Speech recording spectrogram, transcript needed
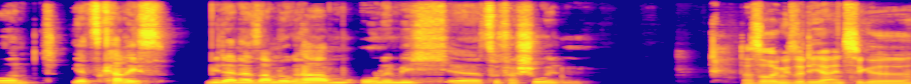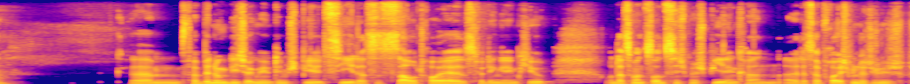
Und jetzt kann ich es wieder in der Sammlung haben, ohne mich äh, zu verschulden. Das ist auch irgendwie so die einzige ähm, Verbindung, die ich irgendwie mit dem Spiel ziehe, dass es sauteuer ist für den GameCube und dass man es sonst nicht mehr spielen kann. Äh, deshalb freue ich mich natürlich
